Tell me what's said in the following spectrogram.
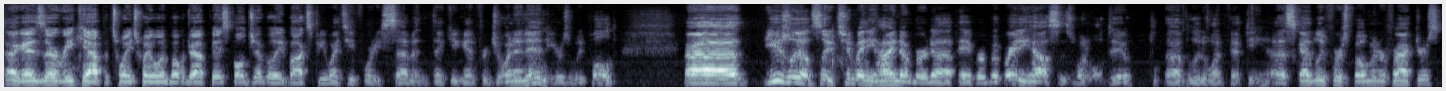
All right, guys, our recap of 2021 Bowman Draft Baseball Jumbo 8 Box PYT 47. Thank you again for joining in. Here's what we pulled. Uh, usually don't sleeve too many high numbered uh, paper, but Brady House is one we'll do. Uh, blue to 150. Uh, Sky Blue First Bowman Refractors.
